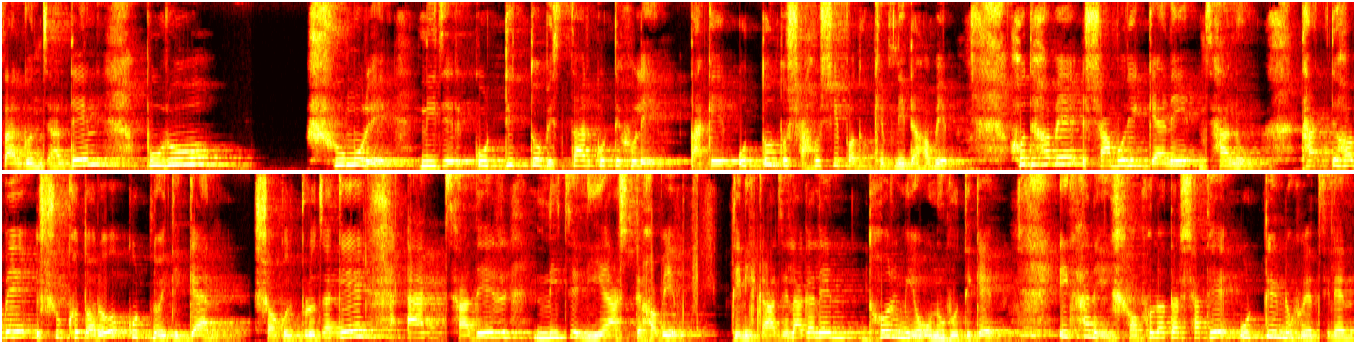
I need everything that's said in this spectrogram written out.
সার্গন জানতেন, পুরো সুমুরে নিজের কর্তৃত্ব বিস্তার করতে হলে তাকে অত্যন্ত সাহসী পদক্ষেপ নিতে হবে। হতে হবে সামরিক জ্ঞানে ঝানু, থাকতে হবে সূক্ষ্মতর কূটনৈতিক জ্ঞান। সকল প্রজাকে এক ছাদের নিচে নিয়ে আসতে হবে। তিনি কাজে লাগালেন ধর্মীয় অনুভূতিকে। এখানেই সফলতার সাথে উত্তীর্ণ হয়েছিলেন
